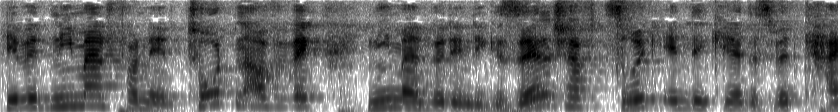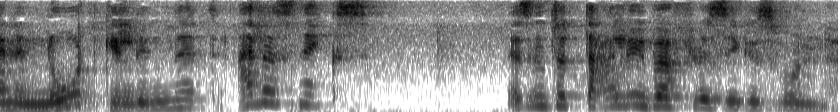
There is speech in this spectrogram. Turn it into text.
hier wird niemand von den Toten aufgeweckt, niemand wird in die Gesellschaft zurückintegriert, es wird keine Not gelindert, alles nix. Es ist ein total überflüssiges Wunder.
